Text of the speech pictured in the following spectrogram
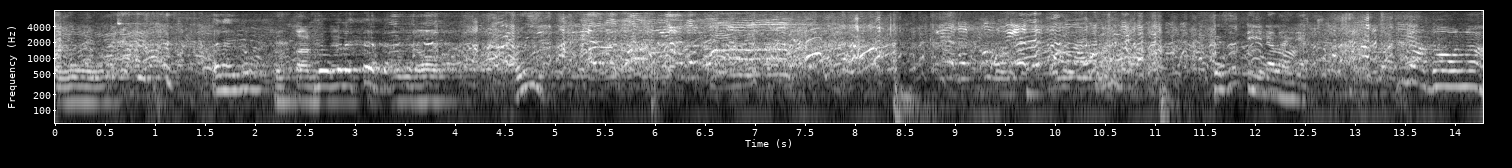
โอ้อะไรลูกเป็นการลงเลยเอาไปน้องเฮ้ยเป็นสตีนอะไรเนี่ย อยากโดนอะ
